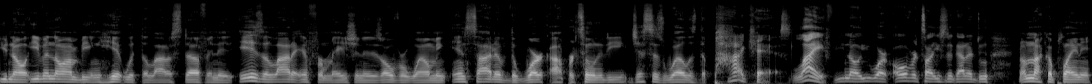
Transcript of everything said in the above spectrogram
You know, even though I'm being hit with a lot of stuff and it is a lot of information, it is overwhelming inside of the work opportunity, just as well as the podcast life. You know, you work overtime, you still got to do. I'm not complaining,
